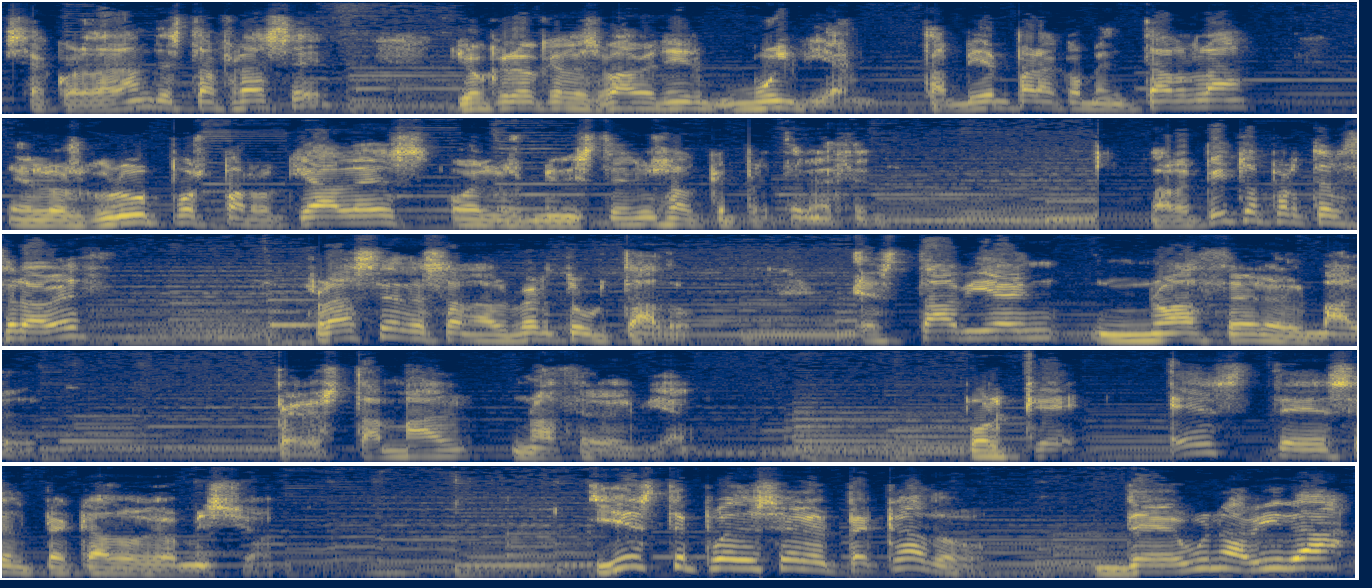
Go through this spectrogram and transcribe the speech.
¿Se acordarán de esta frase? Yo creo que les va a venir muy bien, también para comentarla en los grupos parroquiales o en los ministerios al que pertenecen. La repito por tercera vez, frase de San Alberto Hurtado. Está bien no hacer el mal, pero está mal no hacer el bien. Porque este es el pecado de omisión. Y este puede ser el pecado de una vida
